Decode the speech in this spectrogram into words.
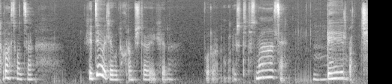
түрүү асуусан хизээ ягуу тохиромжтой вэ гэхээр бүр эрт тусмаа сайн. Гээл ботч.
